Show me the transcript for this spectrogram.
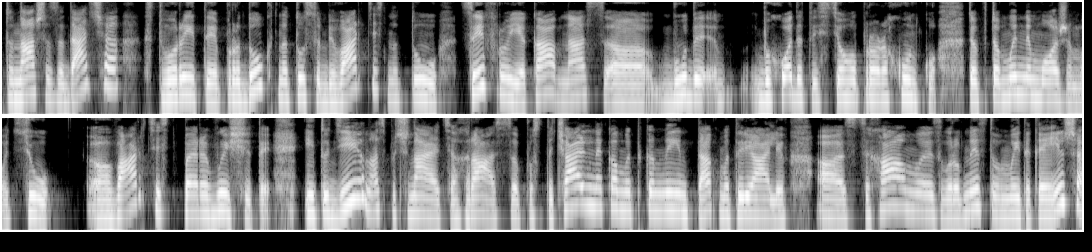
то наша задача створити продукт на ту собівартість, на ту цифру, яка в нас е, буде виходити з цього прорахунку. Тобто ми не можемо цю вартість перевищити. І тоді у нас починається гра з постачальниками тканин, так, матеріалів, з цехами, з виробництвами і таке інше,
